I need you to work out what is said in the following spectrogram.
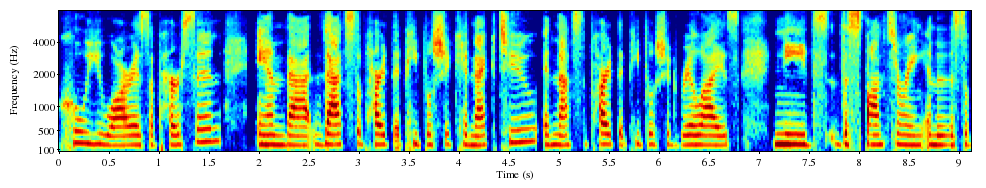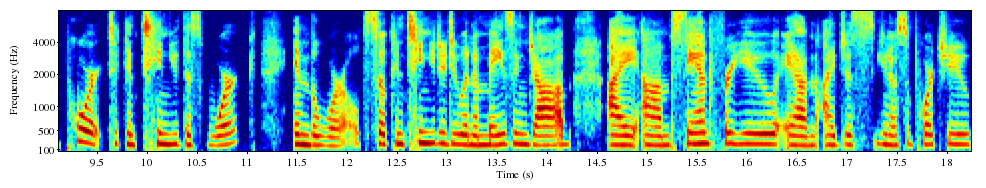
who you are as a person and that that's the part that people should connect to and that's the part that people should realize needs the sponsoring and the support to continue this work in the world. So continue to do an amazing job. I um, stand for you and i just you know support you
